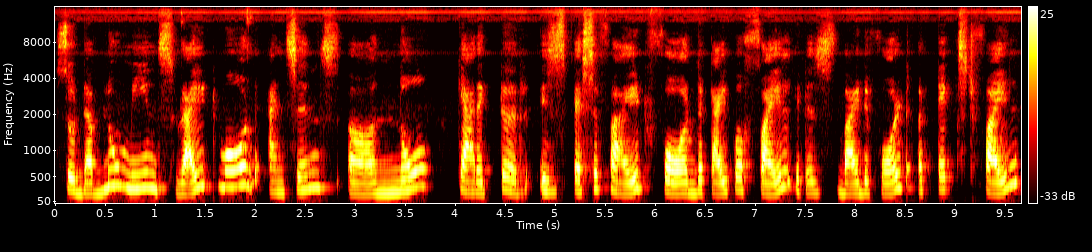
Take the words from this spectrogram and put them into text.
So w means write mode. And since uh, no character is specified for the type of file it is by default a text file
